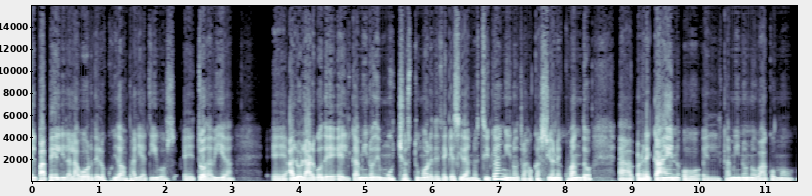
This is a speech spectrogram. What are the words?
el papel y la labor de los cuidados paliativos eh, todavía eh, a lo largo del camino de muchos tumores desde que se diagnostican y en otras ocasiones cuando ah, recaen o el camino no va como,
